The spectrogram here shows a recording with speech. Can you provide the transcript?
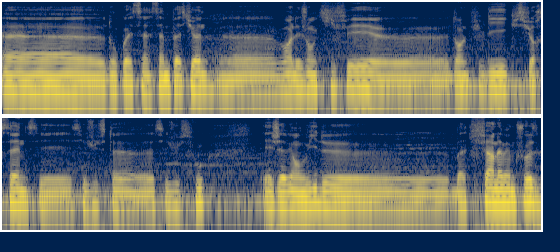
Euh, donc ouais, ça, ça me passionne. Euh, voir les gens kiffer euh, dans le public, sur scène, c'est c'est juste, euh, c'est juste fou. Et j'avais envie de, bah, de faire la même chose,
